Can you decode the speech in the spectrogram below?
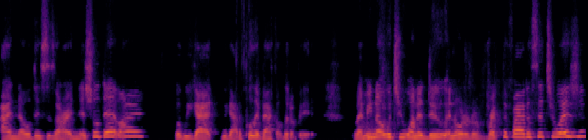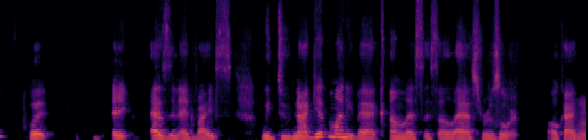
I know this is our initial deadline, but we got we got to pull it back a little bit. Let me know what you want to do in order to rectify the situation, but a, as an advice, we do not give money back unless it's a last resort. Okay. Mm-hmm.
